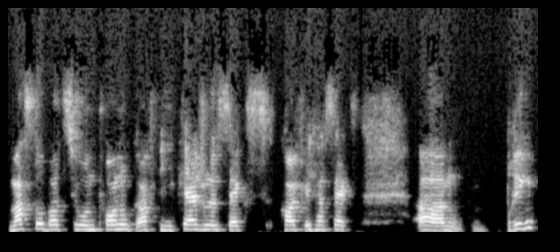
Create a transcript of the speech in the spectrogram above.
Masturbation, Pornografie, Casual Sex, käuflicher Sex ähm, bringt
